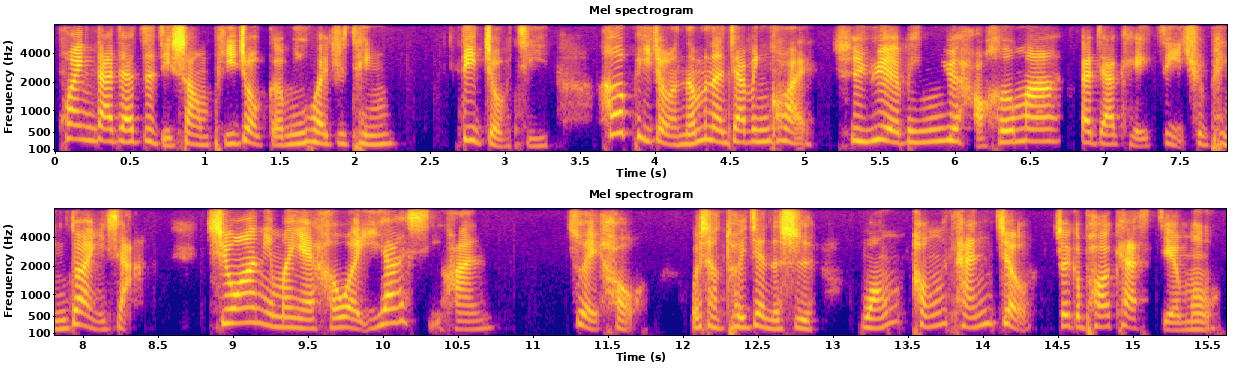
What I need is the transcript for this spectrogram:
欢迎大家自己上啤酒革命会去听第九集。喝啤酒能不能加冰块？是越冰越好喝吗？大家可以自己去评断一下。希望你们也和我一样喜欢。最后，我想推荐的是《王鹏谈酒》这个 podcast 节目。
